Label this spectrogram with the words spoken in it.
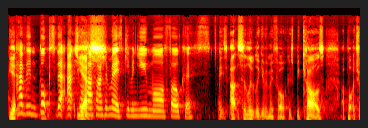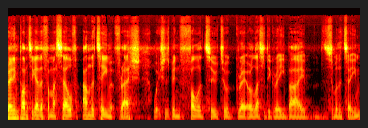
yeah, having booked the actual Yes. half marathon race given you more focus? It's absolutely giving me focus because I put a training plan together for myself and the team at Fresh, which has been followed to to a greater or lesser degree by some of the team,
